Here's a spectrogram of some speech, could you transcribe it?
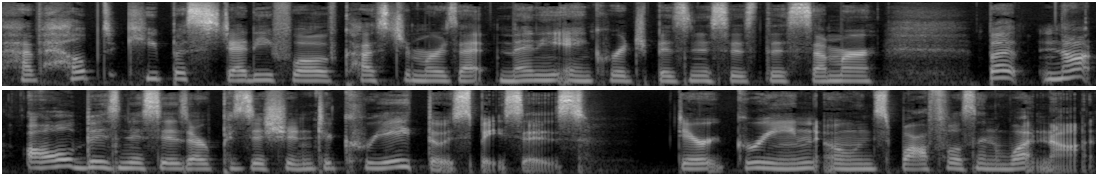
have helped keep a steady flow of customers at many Anchorage businesses this summer. But not all businesses are positioned to create those spaces. Derek Green owns Waffles and Whatnot.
